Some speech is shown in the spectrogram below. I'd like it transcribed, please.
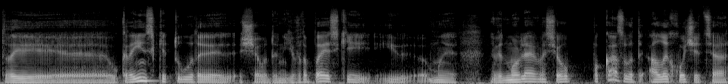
три українські тури, ще один європейський, і ми не відмовляємося його показувати, але хочеться,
